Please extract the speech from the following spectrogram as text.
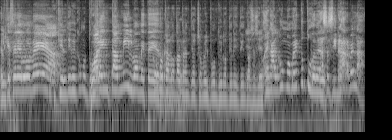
El que se le bronea. Él dijo, ¿y cómo tú 40 mil va a meter. ¿Cómo tú anotas locura. 38 mil puntos y no tienes instinto asesino? eso- En algún momento tú debes de asesinar, ¿verdad?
